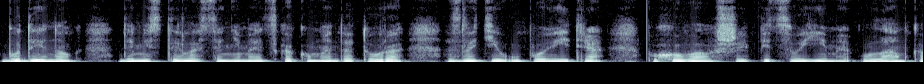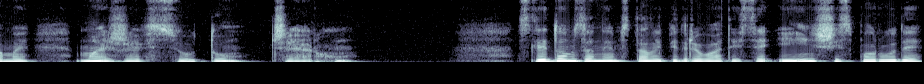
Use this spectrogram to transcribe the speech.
Будинок, де містилася німецька комендатура, злетів у повітря, поховавши під своїми уламками майже всю ту чергу. Слідом за ним стали підриватися і інші споруди.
